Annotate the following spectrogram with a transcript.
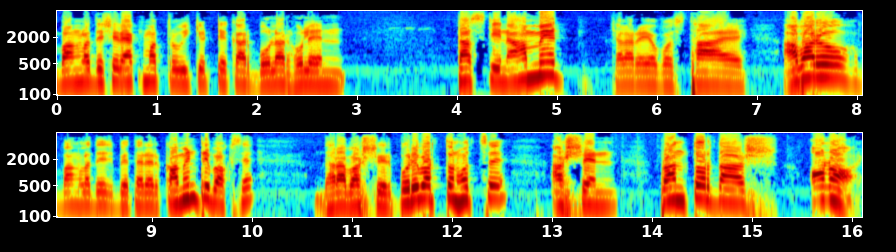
বাংলাদেশের একমাত্র উইকেট টেকার বোলার হলেন তাসকিন আহমেদ। খেলার এই অবস্থায় আবারও বাংলাদেশ বেতারের কমেন্ট্রি বক্সে ধারাভাষ্যের পরিবর্তন হচ্ছে। আসছেন প্রান্তর দাস অনয়।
